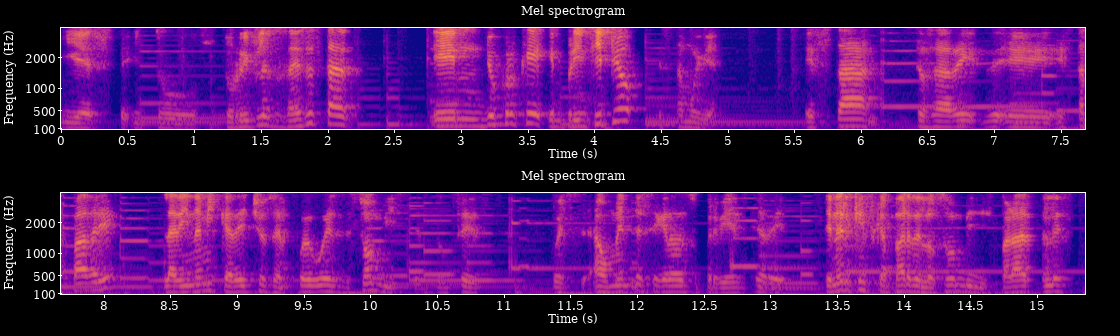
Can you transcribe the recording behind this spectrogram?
y, este, y tus, tus rifles. O sea, eso está, em, yo creo que en principio está muy bien. Está, o sea, eh, está padre. La dinámica, de hecho, o el juego es de zombies, entonces pues aumenta ese grado de supervivencia de tener que escapar de los zombies, dispararles,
